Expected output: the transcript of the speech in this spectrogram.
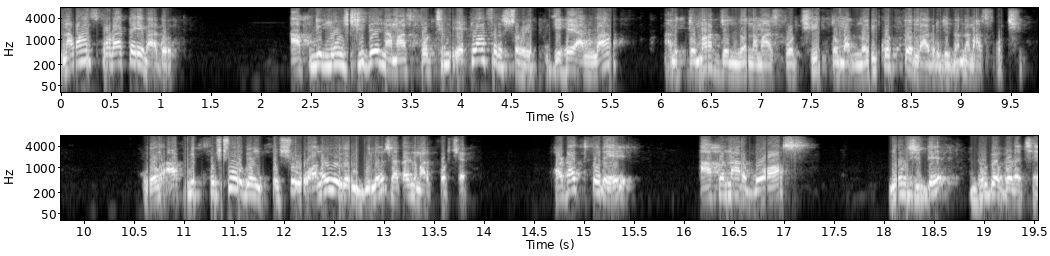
নামাজ পড়া একটা ইবাদত। আপনি মসজিদে নামাজ পড়ছেন এখলাসের সহিত যে, "হে আল্লাহ, আমি তোমার জন্য নামাজ পড়ছি, তোমার নৈকট্য লাভের জন্য নামাজ পড়ছি।" এবং আপনি খুশু এবং খুশু অনয় এবং বিনয়ের সাথে নামাজ পড়ছেন। হঠাৎ করে আপনার বস মসজিদে ঢুকে পড়েছে।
